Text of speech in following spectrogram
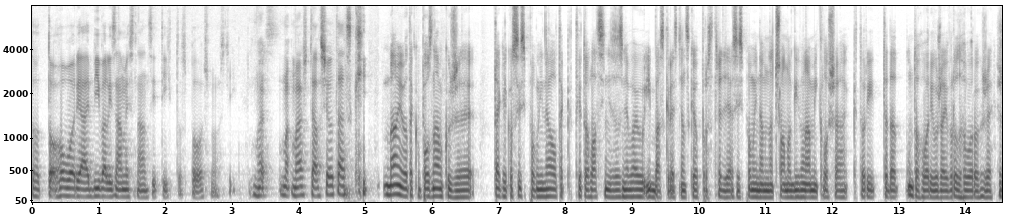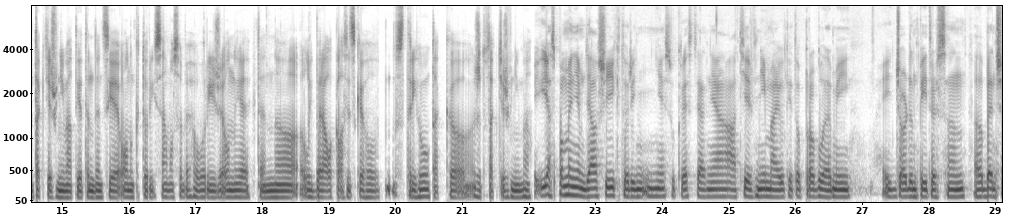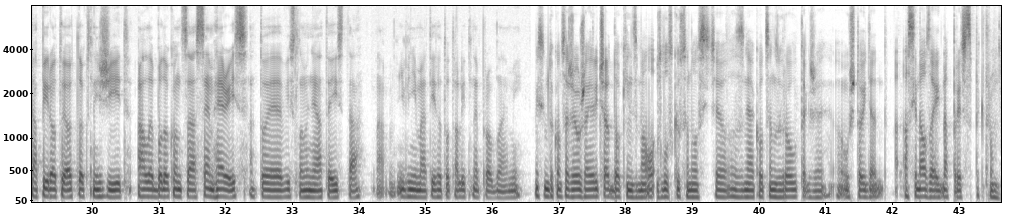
To, to hovoria aj bývalí zamestnanci týchto spoločností. Má, má, máš ďalšie otázky? Mám iba takú poznámku, že tak ako si spomínal, tak tieto hlasy nezaznevajú iba z kresťanského prostredia. Ja si spomínam na článok Ivana Mikloša, ktorý teda, on to hovorí už aj v rozhovoroch, že, že taktiež vníma tie tendencie. On, ktorý sám o sebe hovorí, že on je ten eh, liberál klasického strihu, tak eh, že to taktiež vníma. Ja spomeniem ďalší, ktorí nie sú kresťania a tiež vnímajú tieto problémy hej, Jordan Peterson, eh, Ben Shapiro, to je ortodoxný žid, alebo dokonca Sam Harris, a to je vyslovene ateista a vníma tieto totalitné problémy. Myslím dokonca, že už aj Richard Dawkins mal zlú skúsenosť eh, s nejakou cenzúrou, takže eh, už to ide asi naozaj naprieč spektrum.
